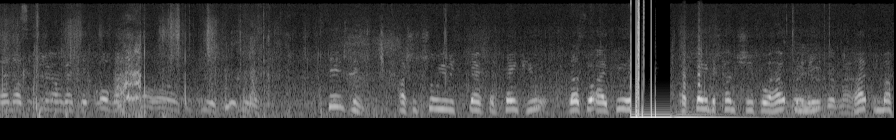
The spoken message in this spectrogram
I. Same thing. I should show you respect and thank you. That's what I do. I thank the country for helping me, helping my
